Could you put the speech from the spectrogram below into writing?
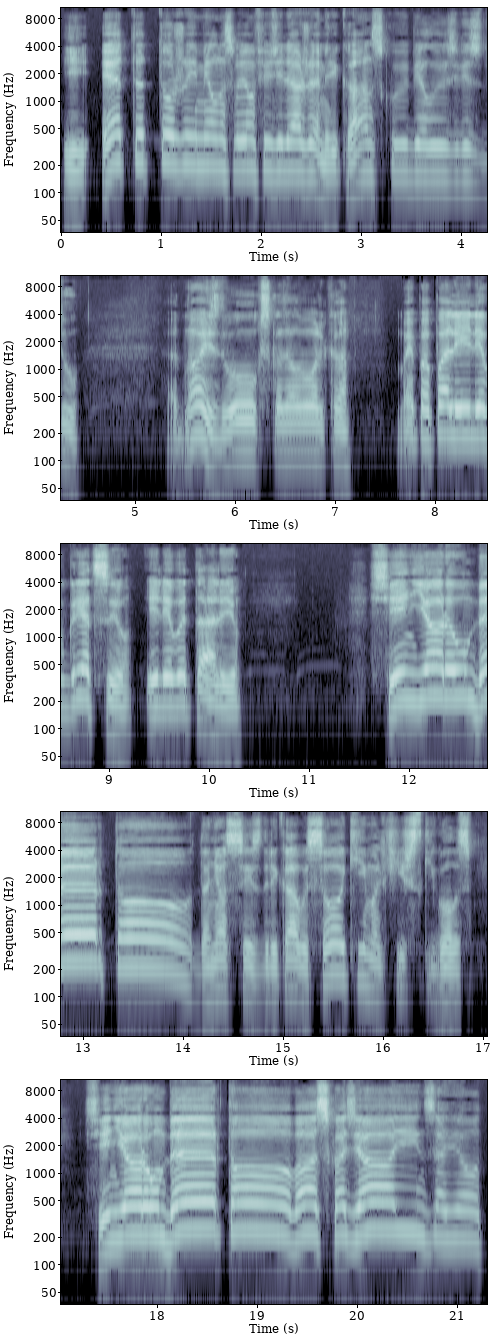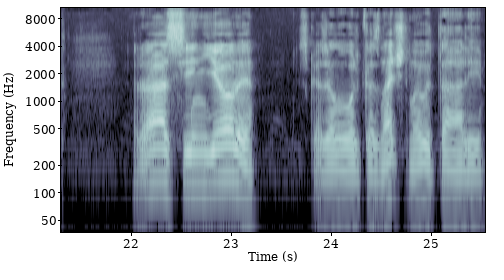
и этот тоже имел на своем фюзеляже американскую белую звезду. «Одно из двух», — сказал Волька. «Мы попали или в Грецию, или в Италию». «Синьоре Умберто!» — донесся издалека высокий мальчишеский голос — Сеньор Умберто, вас хозяин зовет. — Раз сеньоры, — сказал Олька, — значит, мы в Италии.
